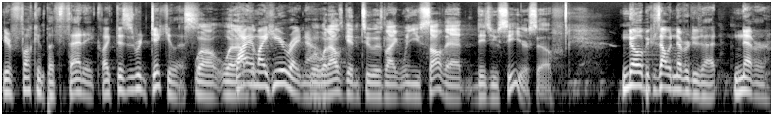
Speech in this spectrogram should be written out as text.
you're fucking pathetic. Like this is ridiculous. Well, what why I- am I here right now? Well, what I was getting to is like when you saw that, did you see yourself? no, because I would never do that. Never,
